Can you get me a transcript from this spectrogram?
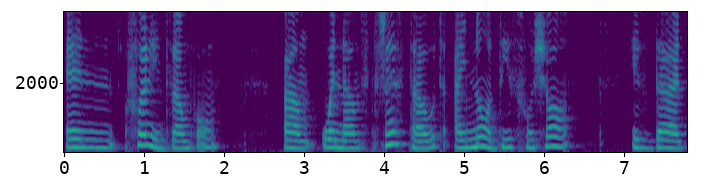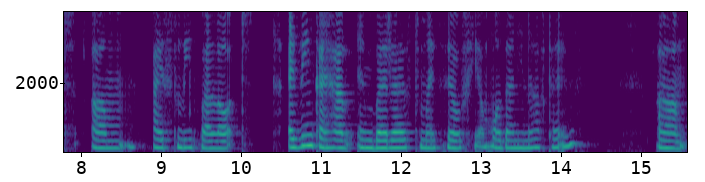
And for example, um, when I'm stressed out, I know this for sure is that um, I sleep a lot. I think I have embarrassed myself here more than enough times um,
